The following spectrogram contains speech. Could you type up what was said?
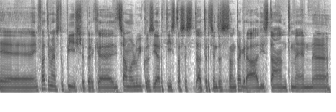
E infatti mi stupisce perché diciamo lui così artista a 360 gradi stuntman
